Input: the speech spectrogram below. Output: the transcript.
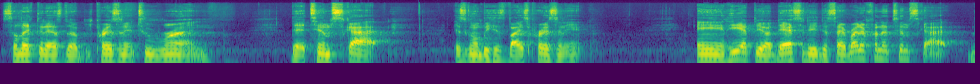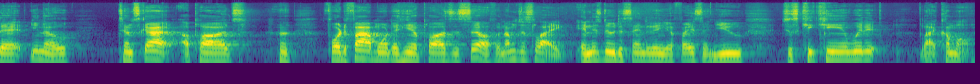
selected as the president to run, that Tim Scott is going to be his vice president. And he had the audacity to say right in front of Tim Scott that, you know, Tim Scott applauds 45 more than he applauds himself. And I'm just like, and this dude is saying it in your face and you just keep keying with it. Like, come on.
